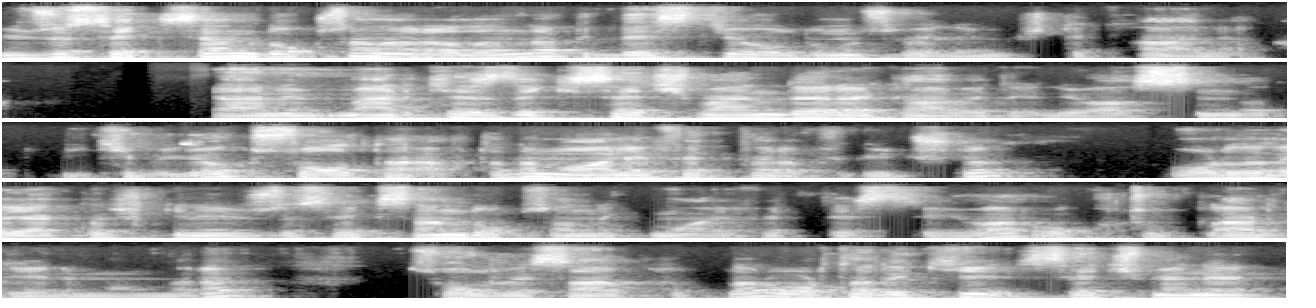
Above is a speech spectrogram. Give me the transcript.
yüzde 80-90 aralığında bir desteği olduğunu söylemiştik hala. Yani merkezdeki seçmende rekabet ediyor aslında iki blok. Sol tarafta da muhalefet tarafı güçlü. Orada da yaklaşık yine yüzde 80-90'lık muhalefet desteği var. O kutuplar diyelim onlara. Sol ve sağ kutuplar. Ortadaki seçmene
